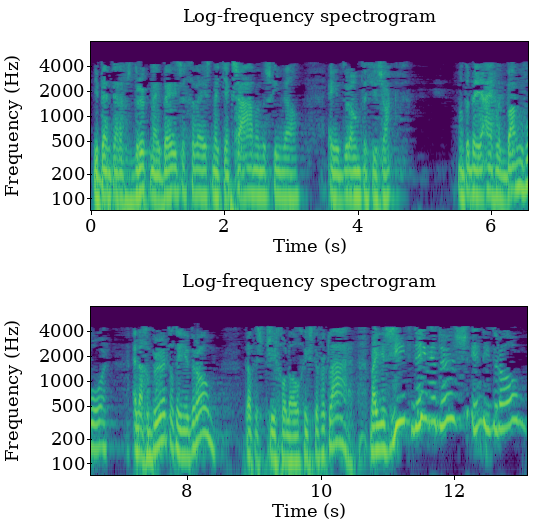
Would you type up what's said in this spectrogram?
Je bent ergens druk mee bezig geweest, met je examen misschien wel, en je droomt dat je zakt. Want daar ben je eigenlijk bang voor. En dan gebeurt dat in je droom. Dat is psychologisch te verklaren. Maar je ziet dingen dus in die droom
